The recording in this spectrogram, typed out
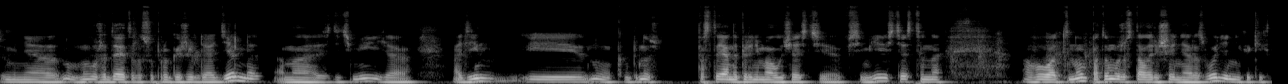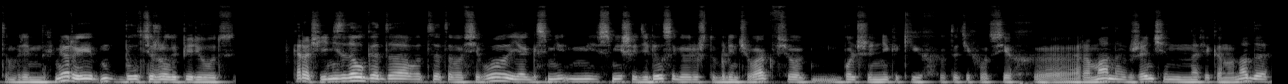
У меня, ну, мы уже до этого с супругой жили отдельно, она с детьми, я один, и, ну, как бы, ну, постоянно принимал участие в семье, естественно. Вот, ну, потом уже стало решение о разводе, никаких там временных мер, и ну, был тяжелый период. Короче, незадолго до вот этого всего я с, Ми, с Мишей делился, говорю, что, блин, чувак, все, больше никаких вот этих вот всех э, романов, женщин, нафиг оно надо.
